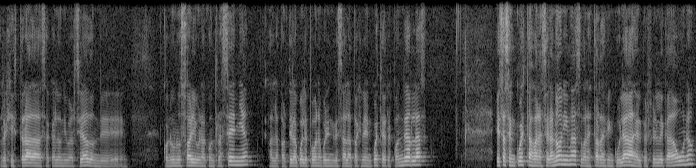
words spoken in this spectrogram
registradas acá en la universidad, donde con un usuario y una contraseña, a partir de la cual después van a poder ingresar a la página de encuesta y responderlas. Esas encuestas van a ser anónimas, van a estar desvinculadas del perfil de cada uno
